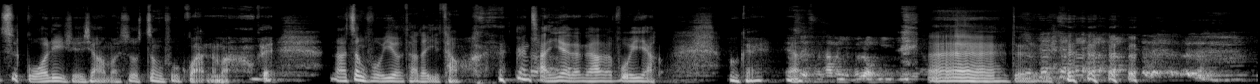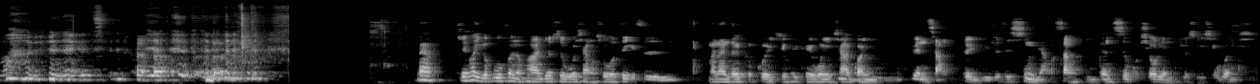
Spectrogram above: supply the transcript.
是国立学校嘛，是政府管的嘛。OK。那政府也有他的一套，跟产业的他的不一样。OK，说服他们也不容易。哎，对对对。那最后一个部分的话，就是我想说，这也是蛮难得可贵的机会，可以问一下关于院长对于就是信仰上帝跟自我修炼的就是一些问题。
